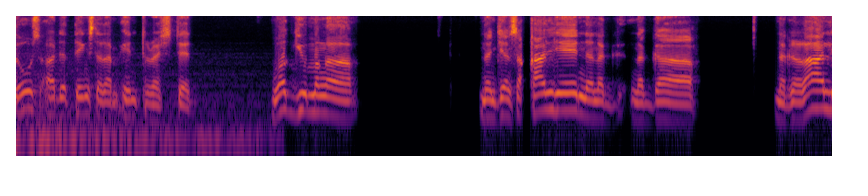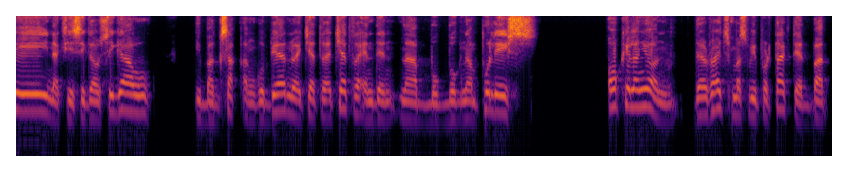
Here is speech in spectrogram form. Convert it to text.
Those are the things that I'm interested. Huwag yung mga nandyan sa kalye na nag, nag, ah, nagrarally, nagsisigaw-sigaw, ibagsak ang gobyerno, etc., etc., and then nabugbog ng pulis. Okay lang yon. Their rights must be protected. But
